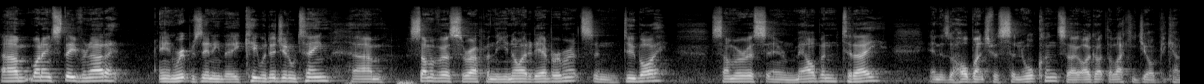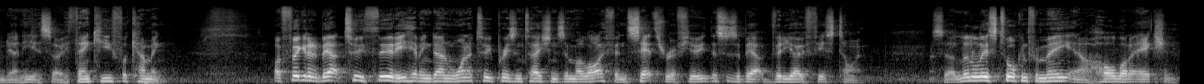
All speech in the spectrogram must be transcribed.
Um, my name's Steve Renata, and representing the Kiwa Digital team. Um, some of us are up in the United Arab Emirates in Dubai, some of us are in Melbourne today, and there's a whole bunch of us in Auckland, so I got the lucky job to come down here. So thank you for coming. I figured at about 2.30, having done one or two presentations in my life and sat through a few, this is about video fest time. So a little less talking from me and a whole lot of action.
